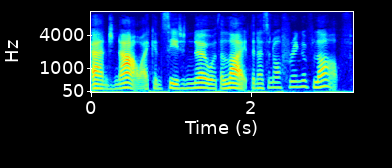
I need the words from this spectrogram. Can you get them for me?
and now I can see it in no other light than as an offering of love."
